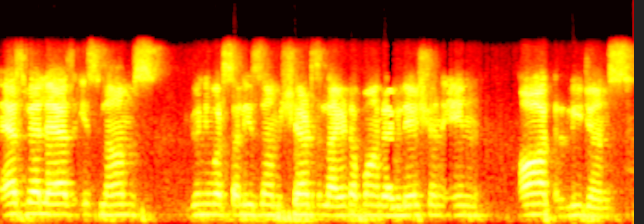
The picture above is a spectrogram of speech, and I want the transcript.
as well as Islam's universalism sheds light upon revelation in all religions.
